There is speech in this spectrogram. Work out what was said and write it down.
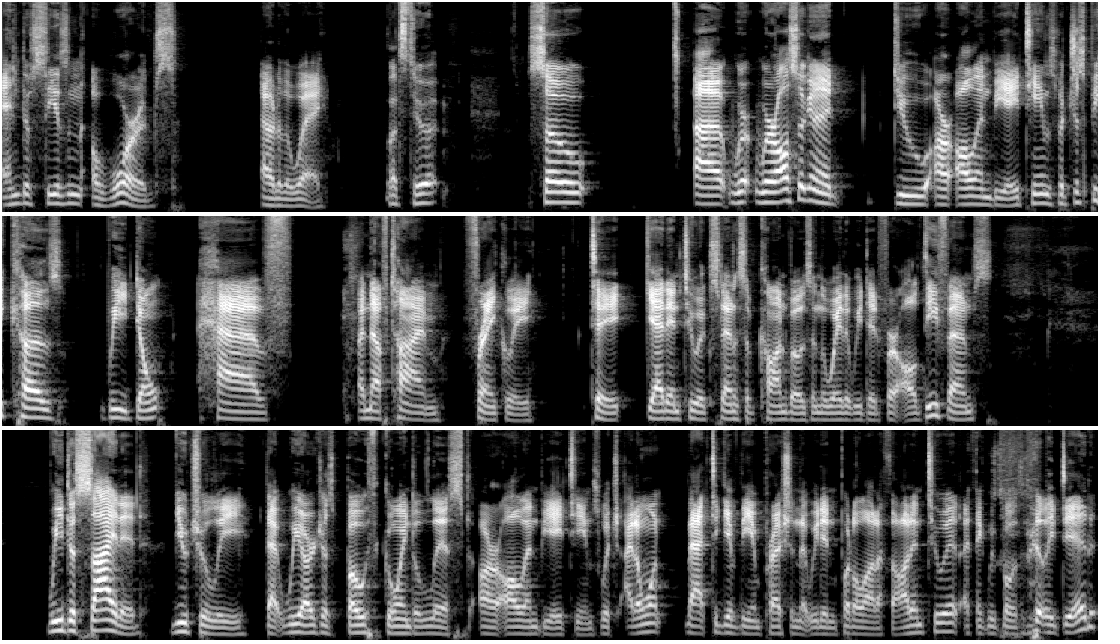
end of season awards out of the way. Let's do it. So uh, we're we're also going to do our All NBA teams, but just because we don't have enough time, frankly, to get into extensive convos in the way that we did for All Defense, we decided mutually that we are just both going to list our All NBA teams. Which I don't want that to give the impression that we didn't put a lot of thought into it. I think we both really did,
